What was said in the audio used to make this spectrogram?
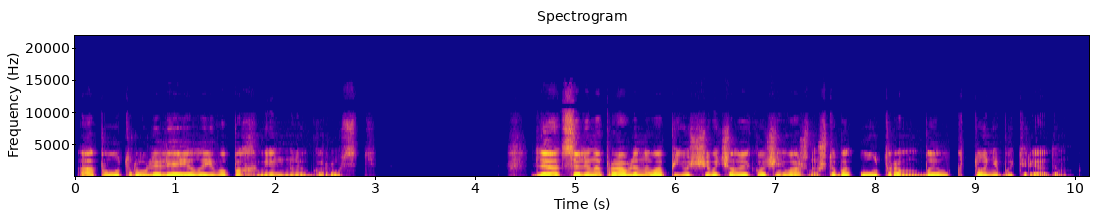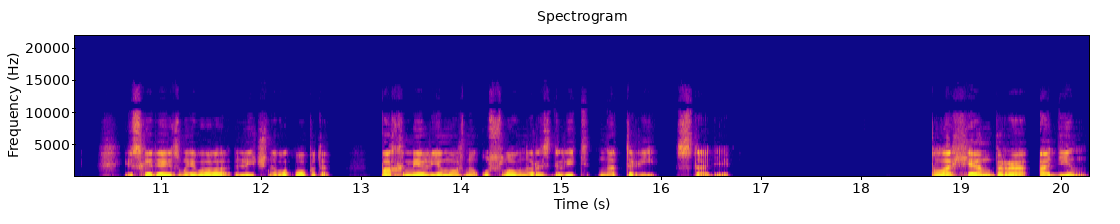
а поутру лелеяла его похмельную грусть. Для целенаправленного пьющего человека очень важно, чтобы утром был кто-нибудь рядом. Исходя из моего личного опыта, похмелье можно условно разделить на три стадии. Плахендра-1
